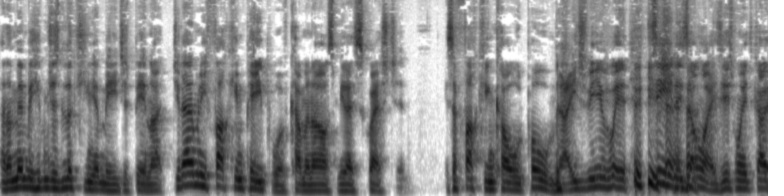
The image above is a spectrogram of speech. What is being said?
And I remember him just looking at me, just being like, "Do you know how many fucking people have come and asked me this question?" It's a fucking cold pool, mate. You, you see in his eyes, he just wanted to go.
